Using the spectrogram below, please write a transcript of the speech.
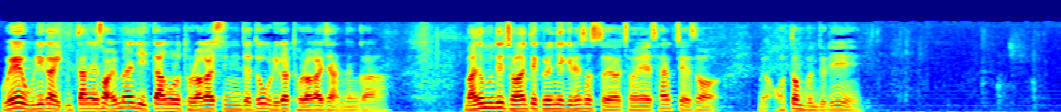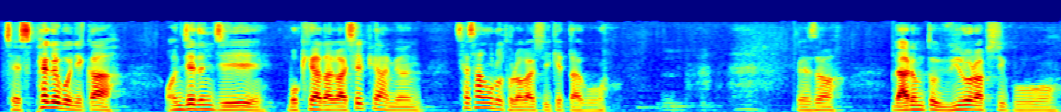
왜 우리가 이 땅에서 얼마든지 이 땅으로 돌아갈 수 있는데도 우리가 돌아가지 않는가. 많은 분들이 저한테 그런 얘기를 했었어요. 저의 사역자에서 어떤 분들이 제 스펙을 보니까 언제든지 목회하다가 실패하면 세상으로 돌아갈 수 있겠다고. 그래서 나름 또 위로랍시고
